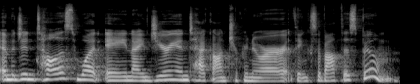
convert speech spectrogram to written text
Imogen, tell us what a Nigerian tech entrepreneur thinks about this boom.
